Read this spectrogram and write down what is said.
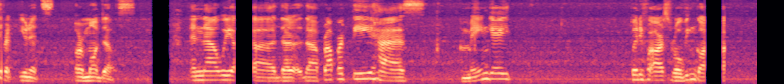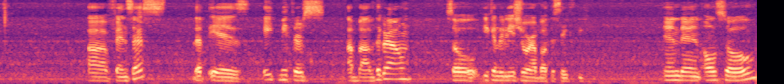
different units or models. And now we uh, the the property has a main gate, 24 hours roving guard, uh, fences that is 8 meters above the ground so you can really sure about the safety. And then also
